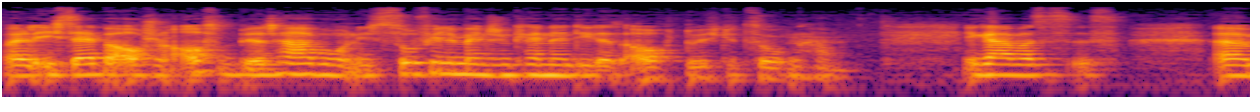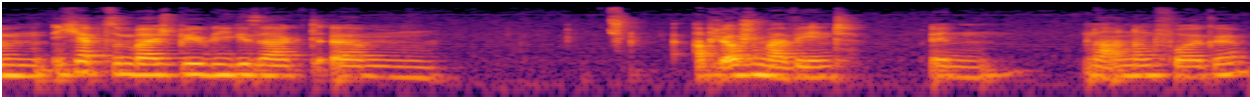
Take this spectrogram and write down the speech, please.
Weil ich selber auch schon ausprobiert habe und ich so viele Menschen kenne, die das auch durchgezogen haben. Egal was es ist. Ähm, ich habe zum Beispiel, wie gesagt, ähm, habe ich auch schon mal erwähnt in einer anderen Folge,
